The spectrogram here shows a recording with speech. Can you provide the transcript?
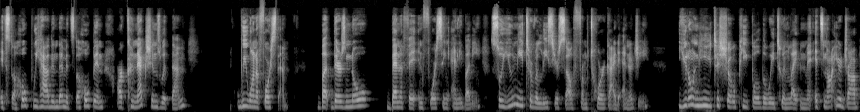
it's the hope we have in them, it's the hope in our connections with them, we want to force them. But there's no benefit in forcing anybody. So you need to release yourself from tour guide energy you don't need to show people the way to enlightenment. It's not your job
